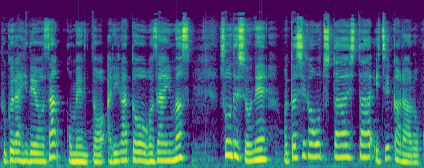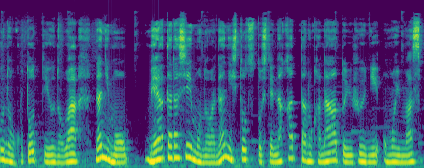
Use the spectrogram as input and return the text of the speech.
福田秀夫さんコメントありがとうございます。そうですよね。私がお伝えした1から6のことっていうのは何も目新しいものは何一つとしてなかったのかなというふうに思います。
